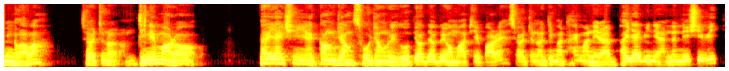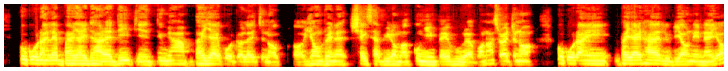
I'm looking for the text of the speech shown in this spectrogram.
မင်္ဂလာပါဆိုတော့ကျွန်တော်ဒီနေ့မှာတော့ဗတ်ရိုက်ရှင်ရဲ့ကောင်းကြောင်းဆိုးကြောင်းတွေကိုပြောပြပေးအောင်မှာဖြစ်ပါတယ်ဆိုတော့ကျွန်တော်ဒီမှာထိုင်းမှာနေတာဗတ်ရိုက်ပြီးနေတာနည်းနည်းရှိပြီ ကိုကိုတိုင်းလည်းဗတ်ရိုက်ထားတယ်ဒီအပြင်သူများဗတ်ရိုက်ဖို့အတွက်လည်းကျွန်တော်ဟိုယုံတွင်းနဲ့ရှိတ်ဆက်ပြီးတော့မှကုညီပေးဖို့ရပေါ့နော်ဆိုတော့ကျွန်တော်ကိုကိုတိုင်းဗတ်ရိုက်ထားတဲ့လူတစ်ယောက်အနေနဲ့ရော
